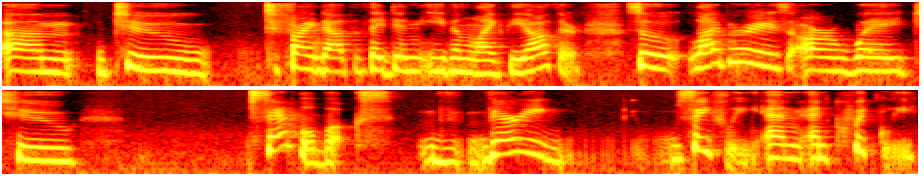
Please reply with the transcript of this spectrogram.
um, to to find out that they didn't even like the author. So libraries are a way to sample books very safely and, and quickly.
